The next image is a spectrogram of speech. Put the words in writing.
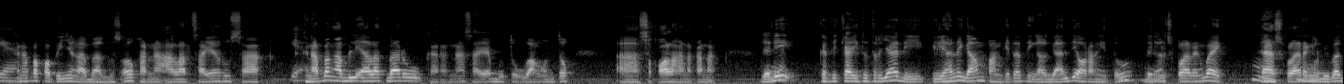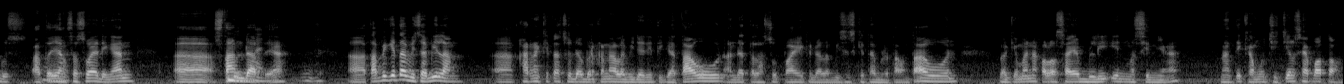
iya. Kenapa kopinya nggak bagus? Oh karena alat saya rusak. Iya. Kenapa nggak beli alat baru? Karena saya butuh uang untuk uh, sekolah anak-anak. Jadi Iya. ketika itu terjadi, pilihannya gampang. Kita tinggal ganti orang itu Mhm. dengan supplier yang baik, Hmm, eh, supplier yang hmm. lebih bagus atau Hmm. yang sesuai dengan uh, standar ya. Hmm. Uh, tapi kita bisa bilang uh, karena kita sudah berkenal lebih dari tiga tahun, Anda telah supply ke dalam bisnis kita bertahun-tahun. Bagaimana kalau saya beliin mesinnya, nanti kamu cicil saya potong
